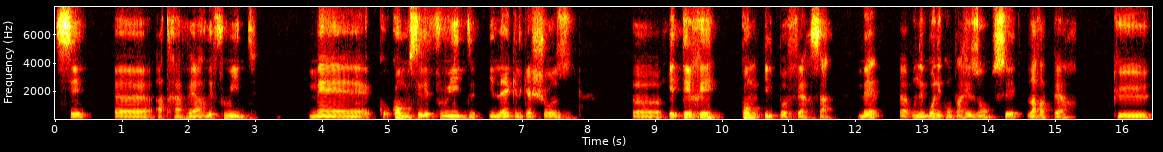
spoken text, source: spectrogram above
C'est euh, à travers les fluides. Mais comme c'est le fluide, il est quelque chose euh, éthéré, comme il peut faire ça. Mais euh, une bonne comparaison, c'est la vapeur que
